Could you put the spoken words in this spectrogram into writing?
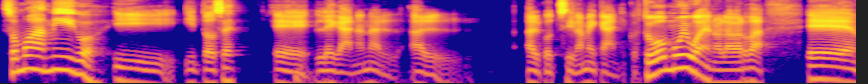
somos amigos. Y, entonces eh, le ganan al, al, Godzilla mecánico. Estuvo muy bueno, la verdad. Eh,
